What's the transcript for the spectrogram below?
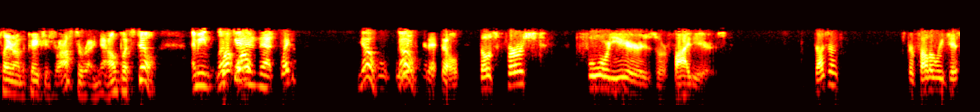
player on the Patriots roster right now. But still, I mean, let's Well- get well, into that. wait- Go, Wait a minute, though. Those first four years or five years, doesn't the fellow we just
